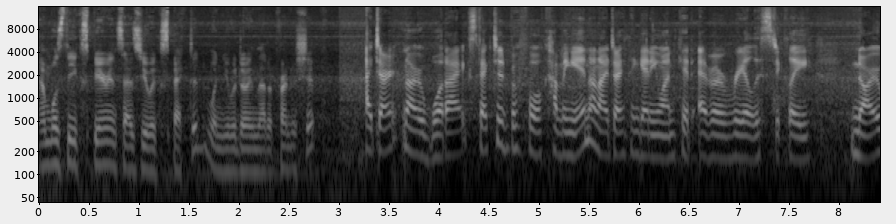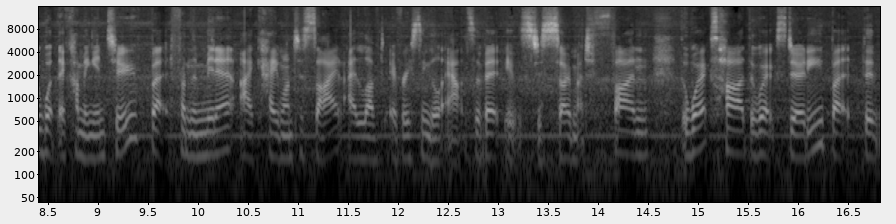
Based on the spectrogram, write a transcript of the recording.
And was the experience as you expected when you were doing that apprenticeship? I don't know what I expected before coming in, and I don't think anyone could ever realistically know what they're coming into. But from the minute I came onto site, I loved every single ounce of it. It was just so much fun. The work's hard, the work's dirty, but the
